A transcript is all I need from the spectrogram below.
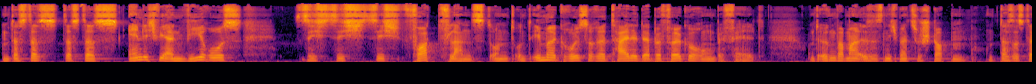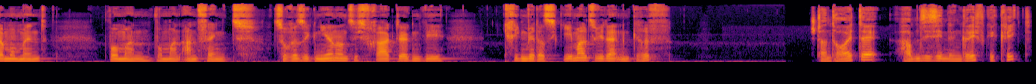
Und dass das, dass das ähnlich wie ein Virus sich, sich, sich fortpflanzt und, und immer größere Teile der Bevölkerung befällt. Und irgendwann mal ist es nicht mehr zu stoppen. Und das ist der Moment, wo man, wo man anfängt zu resignieren und sich fragt irgendwie, kriegen wir das jemals wieder in den Griff? Stand heute, haben Sie es in den Griff gekriegt?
